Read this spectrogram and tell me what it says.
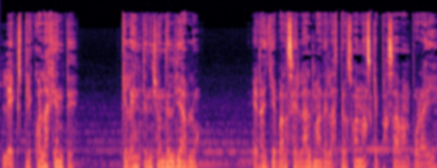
Le explicó a la gente que la intención del diablo era llevarse el alma de las personas que pasaban por ahí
